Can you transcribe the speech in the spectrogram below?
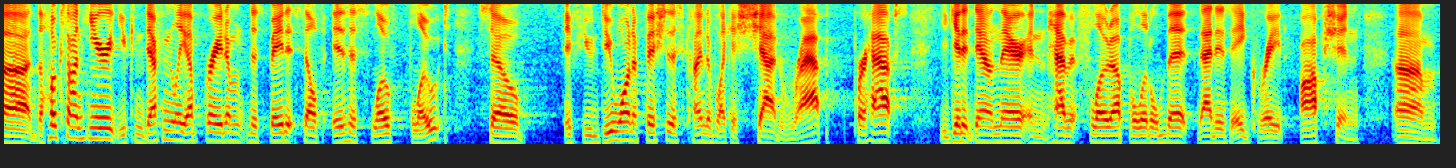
uh, the hooks on here, you can definitely upgrade them. This bait itself is a slow float. So if you do wanna fish this kind of like a Shad Rap, perhaps, you get it down there and have it float up a little bit, that is a great option. Um,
